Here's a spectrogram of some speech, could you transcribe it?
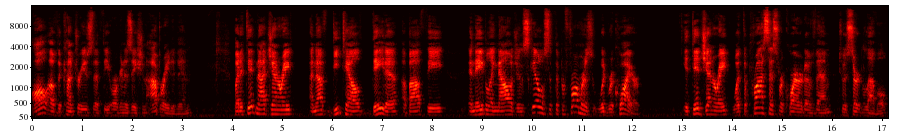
all of the countries that the organization operated in, but it did not generate enough detailed data about the enabling knowledge and skills that the performers would require. It did generate what the process required of them to a certain level,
